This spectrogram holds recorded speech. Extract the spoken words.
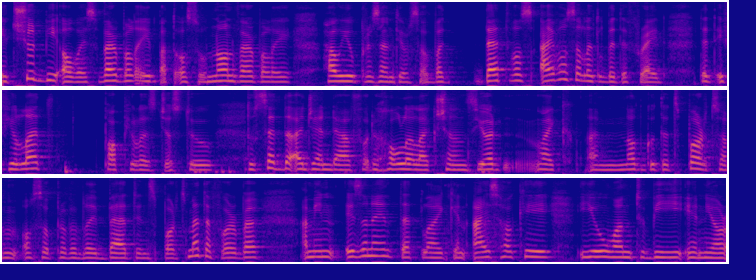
it should be always verbally but also non-verbally how you present yourself but that was i was a little bit afraid that if you let populace just to to set the agenda for the whole elections. You're like I'm not good at sports. I'm also probably bad in sports metaphor, but I mean, isn't it that like in ice hockey you want to be in your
